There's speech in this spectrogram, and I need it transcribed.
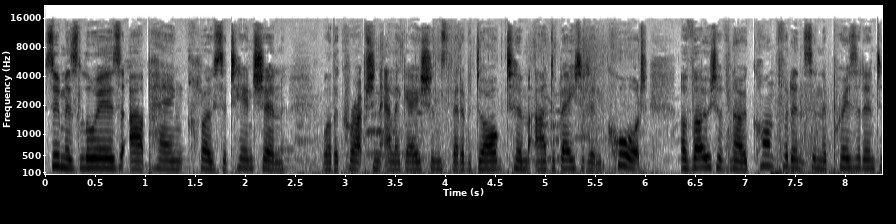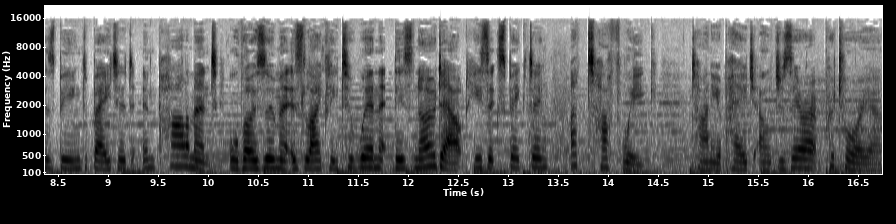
Zuma's lawyers are paying close attention. While the corruption allegations that have dogged him are debated in court, a vote of no confidence in the president is being debated in parliament. Although Zuma is likely to win, there's no doubt he's expecting a tough week. Tania Page, Al Jazeera, Pretoria.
